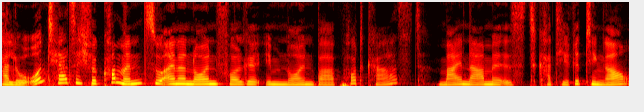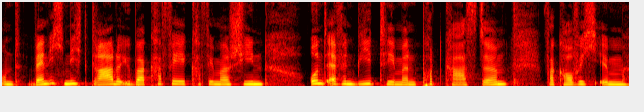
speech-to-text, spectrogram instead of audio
Hallo und herzlich willkommen zu einer neuen Folge im neuen Bar Podcast. Mein Name ist Kathi Rittinger und wenn ich nicht gerade über Kaffee, Kaffeemaschinen und F&B-Themen podcaste, verkaufe ich im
